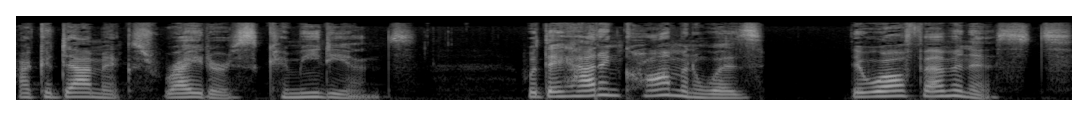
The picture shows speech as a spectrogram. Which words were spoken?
academics, writers, comedians. What they had in common was they were all feminists,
